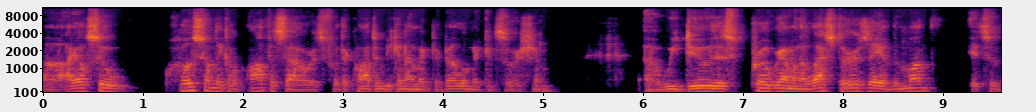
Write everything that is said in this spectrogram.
Uh, I also host something called office hours for the Quantum Economic Development Consortium. Uh, we do this program on the last Thursday of the month. It's a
